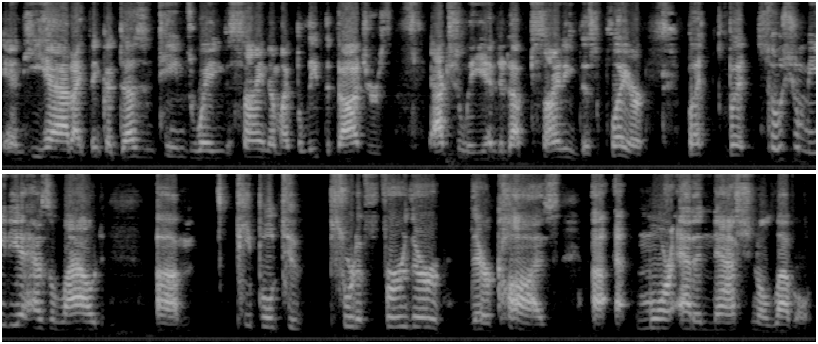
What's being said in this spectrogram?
and he had I think a dozen teams waiting to sign him. I believe the Dodgers actually ended up signing this player, but but social media has allowed um, people to sort of further their cause uh, more at a national level.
